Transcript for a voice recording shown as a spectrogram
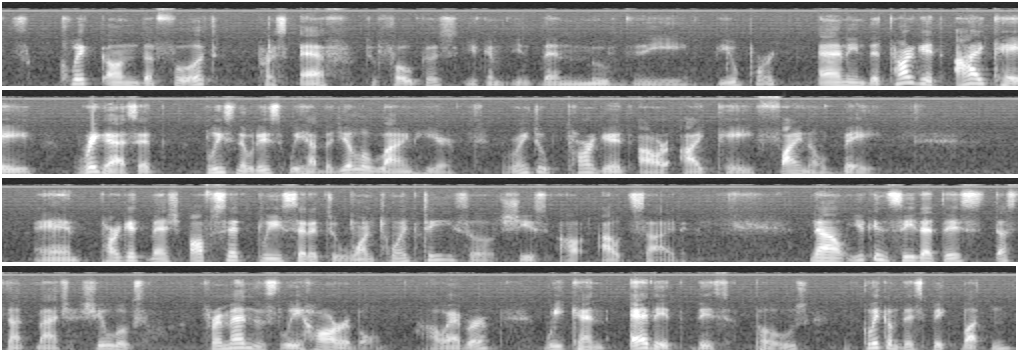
So click on the foot press F to focus. You can then move the viewport. And in the target IK rig asset please notice we have the yellow line here we're going to target our IK final bay. And target mesh offset please set it to 120 so she's out outside. Now you can see that this does not match. She looks tremendously horrible. However we can edit this pose. Click on this big button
